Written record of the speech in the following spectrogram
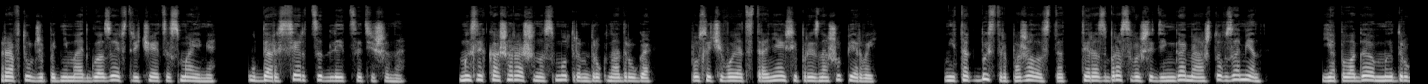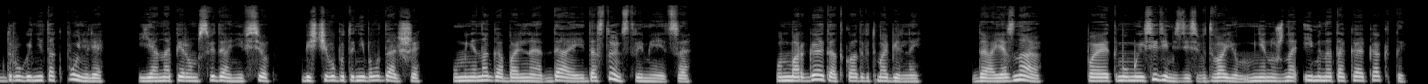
Раф тут же поднимает глаза и встречается с моими. Удар сердца длится тишина. Мы слегка ошарашенно смотрим друг на друга, после чего я отстраняюсь и произношу первый. «Не так быстро, пожалуйста, ты разбрасываешься деньгами, а что взамен? Я полагаю, мы друг друга не так поняли. Я на первом свидании, все, без чего бы то ни было дальше. У меня нога больная, да, и достоинство имеется». Он моргает и откладывает мобильный. «Да, я знаю. Поэтому мы и сидим здесь вдвоем. Мне нужна именно такая, как ты».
